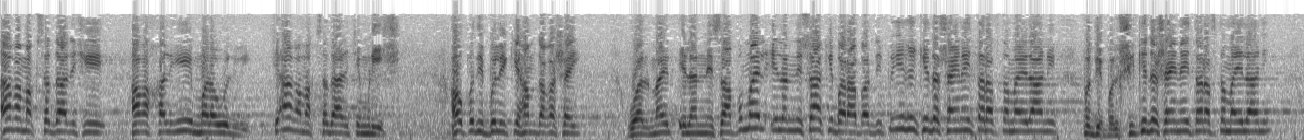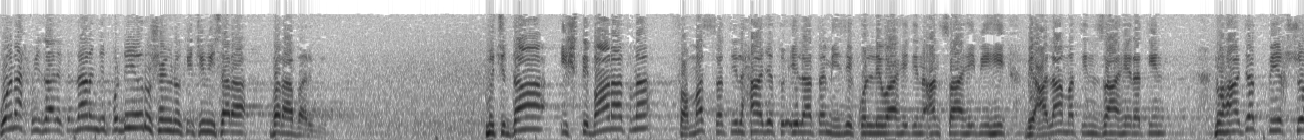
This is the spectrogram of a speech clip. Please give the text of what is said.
هغه مقصد دا دی چه هغه خلیې مړول وي چه هغه مقصد دا دی چه مړې شي او په دې بلې کې هم دغه شی والمیل الی النساء په میل الی النساء کې برابر دی په هغه کې د شینۍ طرف ته میلانی په دې بل شي کې د شینۍ طرف ته میلانی ونحو ذلک دارنګ په ډیرو شیونو کې چې وی سره برابر وي نو چې دا اشتباه راتله فمست الحاجة الی تمیز کل واحد عن صاحبه بعلامة ظاهرة نو حاجت پیښ شو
